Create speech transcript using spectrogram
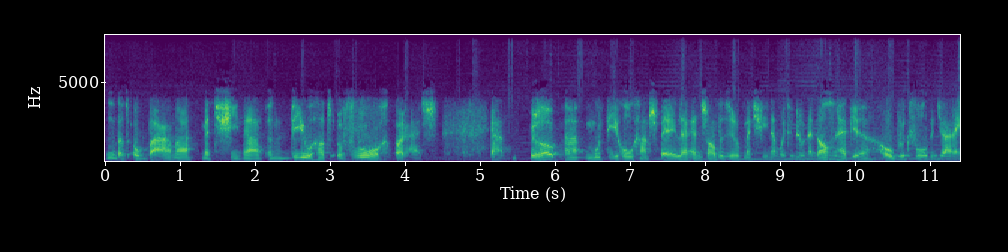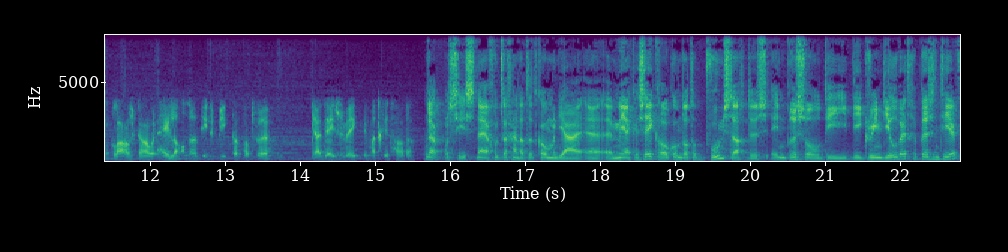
omdat Obama met China een deal had voor Parijs ja, Europa moet die rol gaan spelen en zal het dus ook met China moeten doen. En dan heb je hopelijk volgend jaar in Glasgow een hele andere dynamiek dan dat we ja, deze week in Madrid hadden. Ja, precies. Nou ja, goed, we gaan dat het komende jaar uh, merken. Zeker ook omdat op woensdag dus in Brussel die, die Green Deal werd gepresenteerd.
